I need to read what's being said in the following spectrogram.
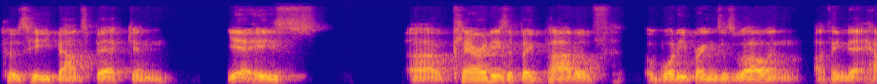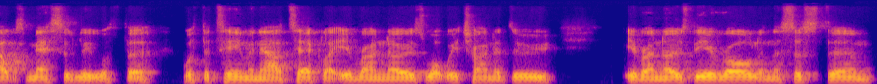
because he bounced back and yeah he's uh, clarity is a big part of, of what he brings as well, and I think that helps massively with the with the team and our attack. Like everyone knows what we're trying to do, everyone knows their role in the system.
